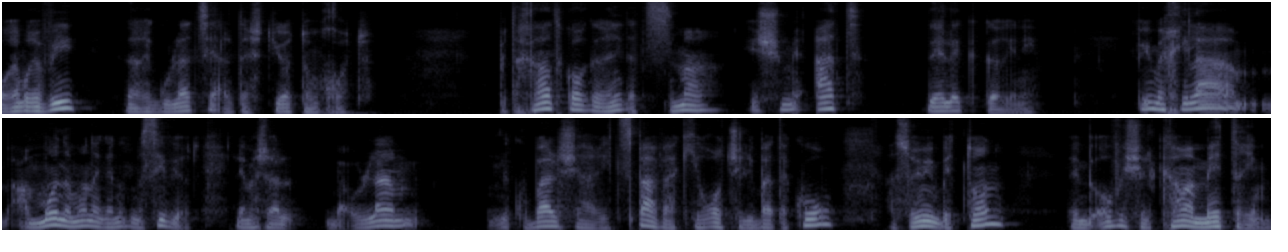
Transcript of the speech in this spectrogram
גורם רביעי זה הרגולציה על תשתיות תומכות. בתחנת כוח גרעינית עצמה יש מעט דלק גרעיני. והיא מכילה המון המון הגנות מסיביות. למשל, בעולם מקובל שהרצפה והקירות של ליבת הכור עשויים מבטון והם בעובי של כמה מטרים.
